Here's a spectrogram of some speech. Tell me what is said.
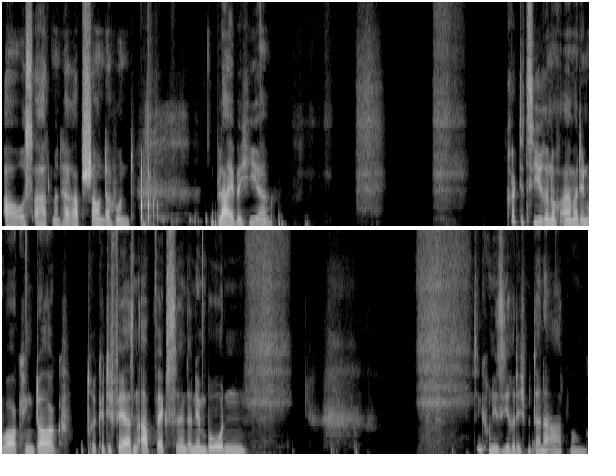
Ausatmen, herabschauender Hund. Bleibe hier. Praktiziere noch einmal den Walking Dog. Drücke die Fersen abwechselnd in den Boden. Synchronisiere dich mit deiner Atmung.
